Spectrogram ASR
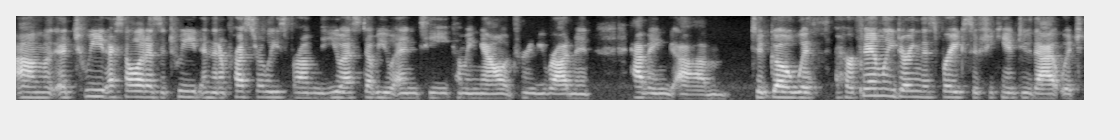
Um, a tweet, I saw it as a tweet, and then a press release from the USWNT coming out, Trinity Rodman having um, to go with her family during this break. So she can't do that, which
